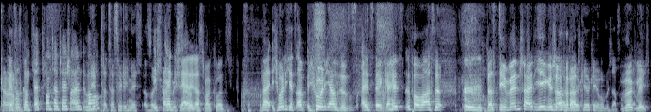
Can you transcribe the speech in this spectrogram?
keine Kennst du das Konzept von Temptation Island Nee, überhaupt? ta- tatsächlich nicht. Also ich mich erkläre dir das mal kurz. Nein, ich hol dich jetzt ab. Ich hol dich ab. Das ist eins der geilsten Formate, das die Menschheit je geschaffen okay, hat. okay, okay, hol mich ab. hol mich ab. Wirklich.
